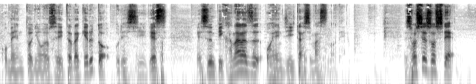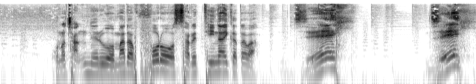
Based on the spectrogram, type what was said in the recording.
コメントにお寄せいただけると嬉しいです、えー、寸必ずお返事いたしますので。そしてそしてこのチャンネルをまだフォローされていない方はぜひぜひ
